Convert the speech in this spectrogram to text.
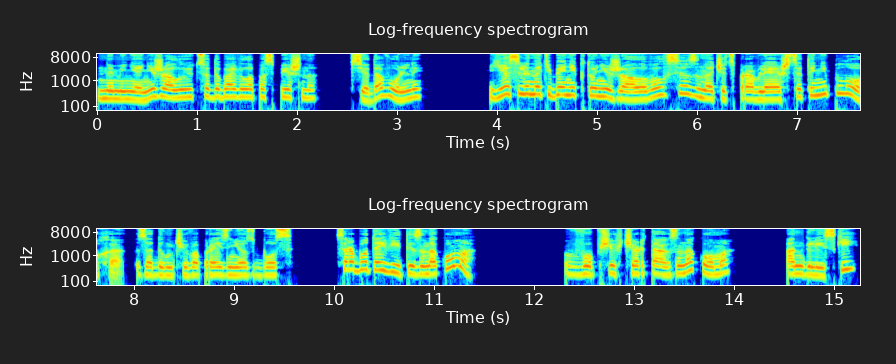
На меня не жалуются», — добавила поспешно. «Все довольны». «Если на тебя никто не жаловался, значит, справляешься ты неплохо», задумчиво произнес босс. «С работой Ви ты знакома?» «В общих чертах знакома. Английский?»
